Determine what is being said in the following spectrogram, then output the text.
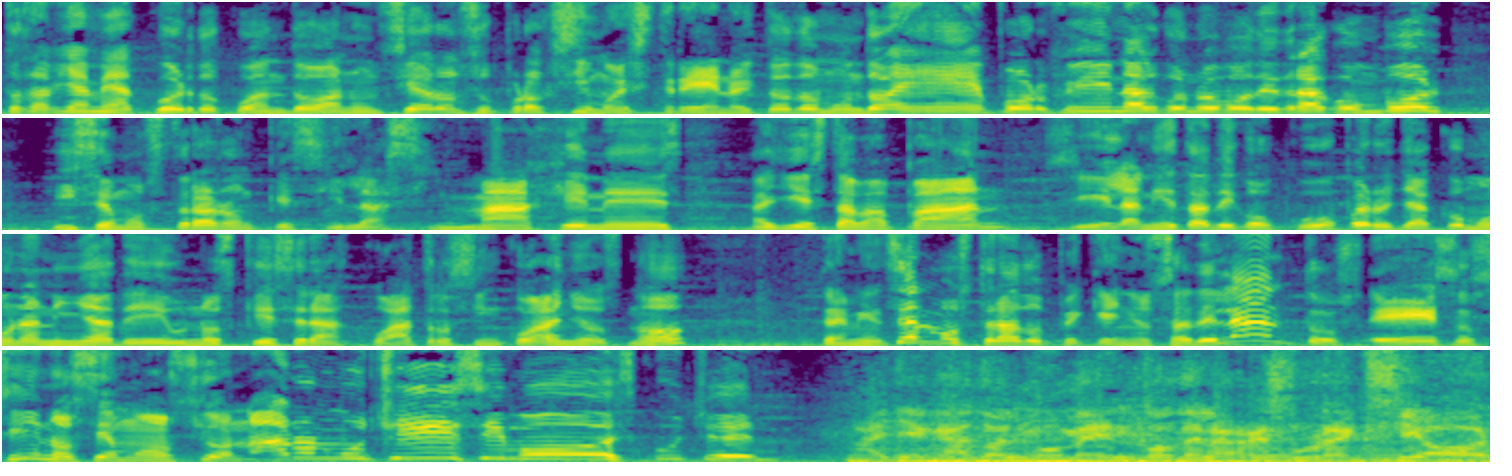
Todavía me acuerdo cuando anunciaron su próximo estreno y todo el mundo, ¡eh! Por fin algo nuevo de Dragon Ball. Y se mostraron que si las imágenes, allí estaba Pan, sí, la nieta de Goku, pero ya como una niña de unos, ¿qué será? 4 o 5 años, ¿no? También se han mostrado pequeños adelantos. Eso sí, nos emocionaron muchísimo. Escuchen. Ha llegado el momento de la resurrección.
